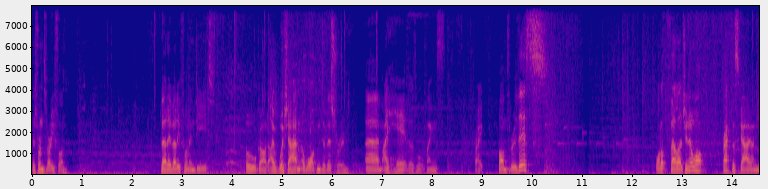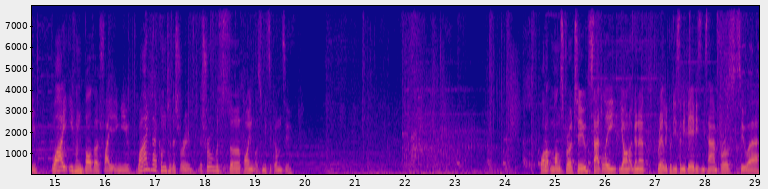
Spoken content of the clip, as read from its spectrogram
This run's very fun. Very, very fun indeed. Oh, God. I wish I hadn't walked into this room. Um, I hate those little things. Right. Bomb through this. What up, fella? Do you know what? Crack the sky on you. Why even bother fighting you? Why did I come to this room? This room was so pointless for me to come to. What up, Monstro 2? Sadly, you're not going to really produce any babies in time for us to uh,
